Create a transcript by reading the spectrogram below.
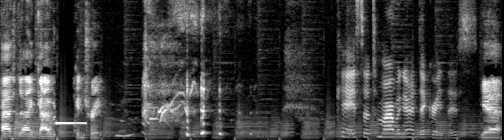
Hashtag guy with a tree. okay, so tomorrow we're gonna decorate this. Yeah.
